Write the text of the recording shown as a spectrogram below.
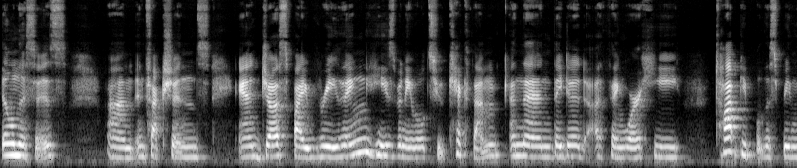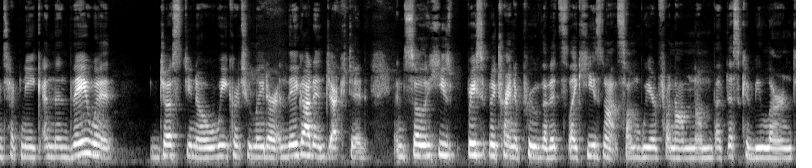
illnesses um, infections, and just by breathing, he's been able to kick them. And then they did a thing where he taught people this breathing technique, and then they went just you know a week or two later and they got injected. And so he's basically trying to prove that it's like he's not some weird phenomenon that this could be learned.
